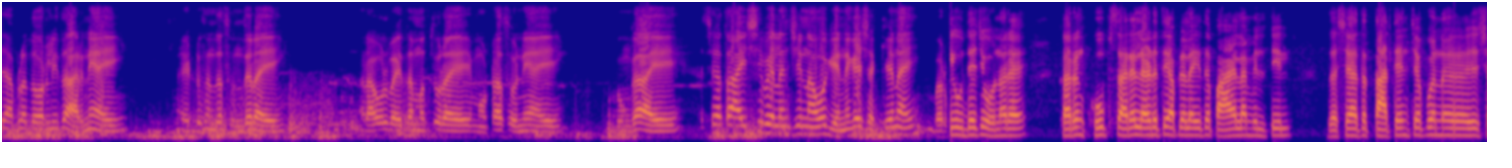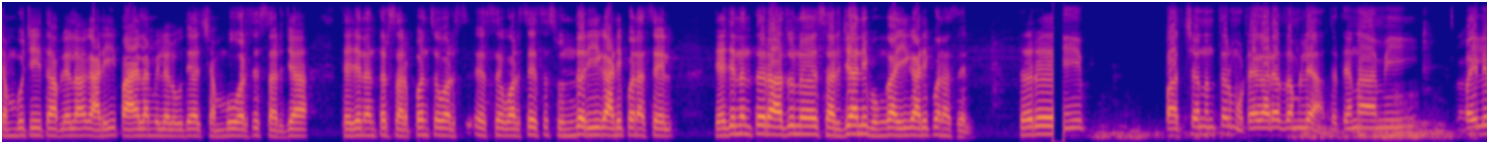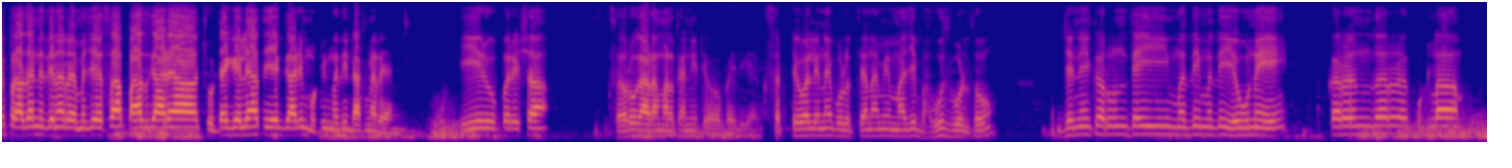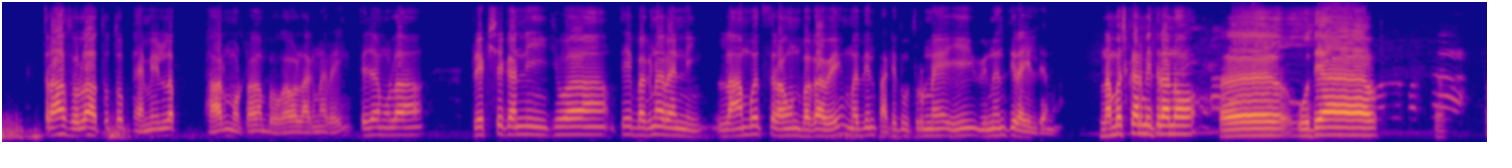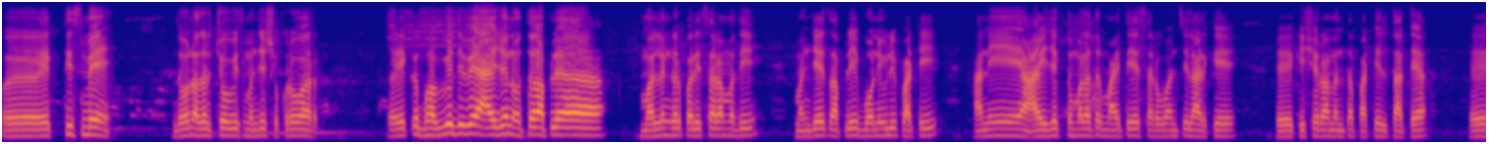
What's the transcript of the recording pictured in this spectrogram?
ते आपला दोरलीचा हरणे आहे एटूसनचा सुंदर आहे राहुलबाईचा मथुर आहे मोठा सोने आहे भुंगा आहे असे आता ऐंशी बैलांची नावं घेणं काही शक्य नाही. भरपूर उद्याची होणार आहे कारण खूप साऱ्या लढती आपल्याला इथं पाहायला मिळतील. जसे आता तात्यांच्या पण शंभूची इथं आपल्याला गाडी पाहायला मिळेल. उद्या शंभू वर्सेस सर्जा त्याच्यानंतर सरपंच वर्सेस वर्सेस सुंदर ही गाडी पण असेल. त्याच्यानंतर अजून सर्जा आणि भुंगा ही गाडी पण असेल. तर पाचच्या नंतर मोठ्या गाड्या जमल्या तर त्यांना आम्ही पहिले प्राधान्य देणार आहे. म्हणजे असा पाच गाड्या छोट्या गेल्या तर एक गाडी मोठी मध्ये टाकणार आहे आम्ही. ही रूपरेषा सर्व गाडा मालकांनी ठेवा पहिली. सट्टेवाले नाही बोलत त्यांना आम्ही माझे भाऊच बोलतो. जेणेकरून ते मध्ये मध्ये येऊ नये. कारण जर कुठला त्रास होला तर तो फॅमिलीला फार मोठा भोगावा लागणार आहे. त्याच्यामुळं प्रेक्षकांनी किंवा ते बघणाऱ्यांनी लांबच राहून बघावे. मधील फाटीत उतरू नये ही विनंती राहील त्यांना. नमस्कार मित्रांनो. उद्या एकतीस मे दोन हजार चोवीस म्हणजे शुक्रवार. एक भव्य दिव्य आयोजन होतं आपल्या मलंगर परिसरामध्ये. म्हणजेच आपली बोनिवली पाटी आणि आयोजक तुम्हाला तर माहिती आहे सर्वांचे लाडके किशोर किशोरानंद पाटील तात्या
